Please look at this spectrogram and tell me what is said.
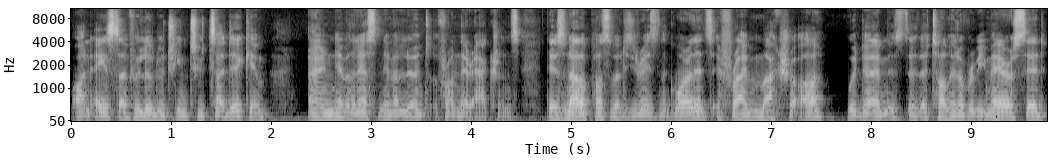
on Esav, who lived between two tzaddikim, and nevertheless never learned from their actions. There's another possibility raised in the Gemara that's Ephraim Maksha'ah, which um, the, the Talmud of Rabbi Meir said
